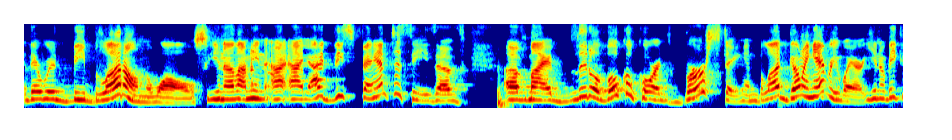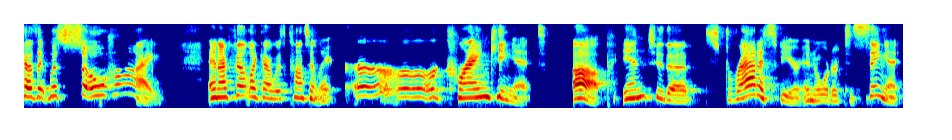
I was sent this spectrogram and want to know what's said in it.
there would be blood on the walls. You know, I mean, I, I, I, had these fantasies of of my little vocal cords bursting and blood going everywhere. You know, because it was so high, and I felt like I was constantly er, er, er, cranking it up into the stratosphere in order to sing it.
